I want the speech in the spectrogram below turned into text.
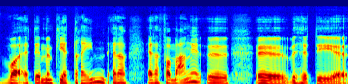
hvor, at det, man bliver drænet? Er der, er der for mange, øh, øh, hvad hedder det, øh,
